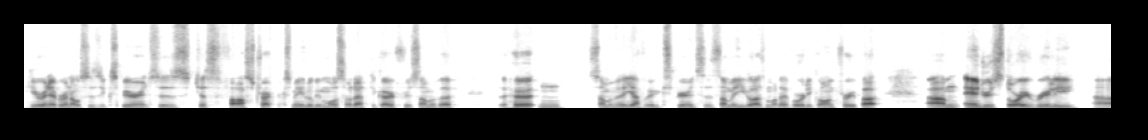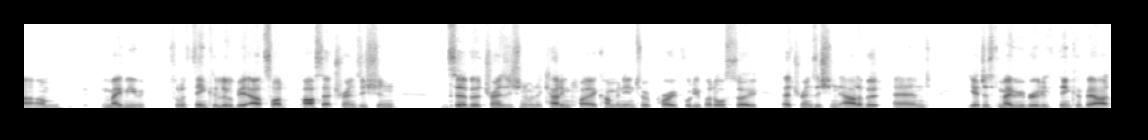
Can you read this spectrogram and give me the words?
hearing everyone else's experiences just fast tracks me a little bit more so I don't have to go through some of the, the hurt and some of the other experiences some of you guys might have already gone through. But um, Andrew's story really um, made me sort of think a little bit outside past that transition instead of a transition of an academy player coming into a pro footy, but also that transition out of it. And yeah, just made me really think about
